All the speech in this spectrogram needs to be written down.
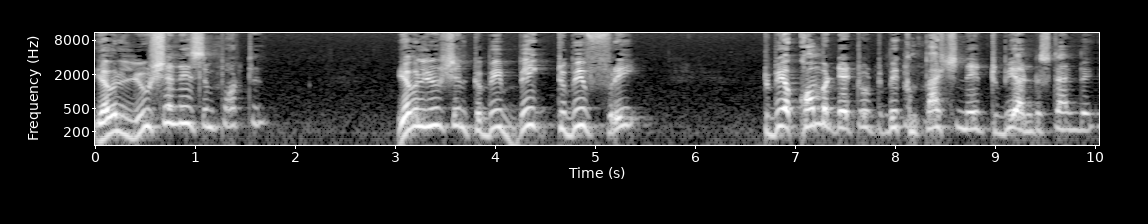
evolution is important. Evolution to be big, to be free, to be accommodative, to be compassionate, to be understanding,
